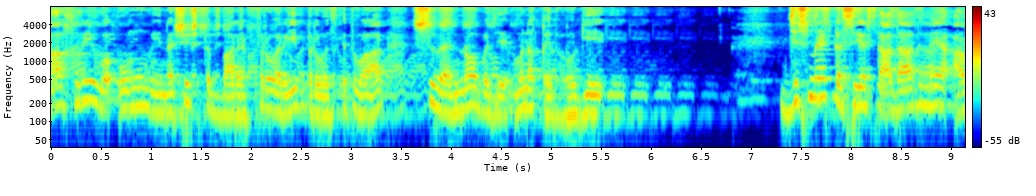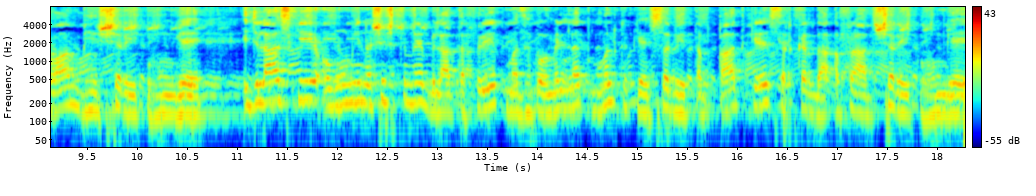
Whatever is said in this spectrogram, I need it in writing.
आखिरी व उमूमी नशिस्त बारह फरवरी बरोज़ इतवार सुबह नौ बजे मनद होगी। जिसमें कसर तादाद में आवाम भी शरीक होंगे। इजलास की अमूमी नशस्त में बिला तफरीक मज़हब मिलत मुल्क के सभी तबक़ात के सरकर्दा अफराद शरीक होंगे।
